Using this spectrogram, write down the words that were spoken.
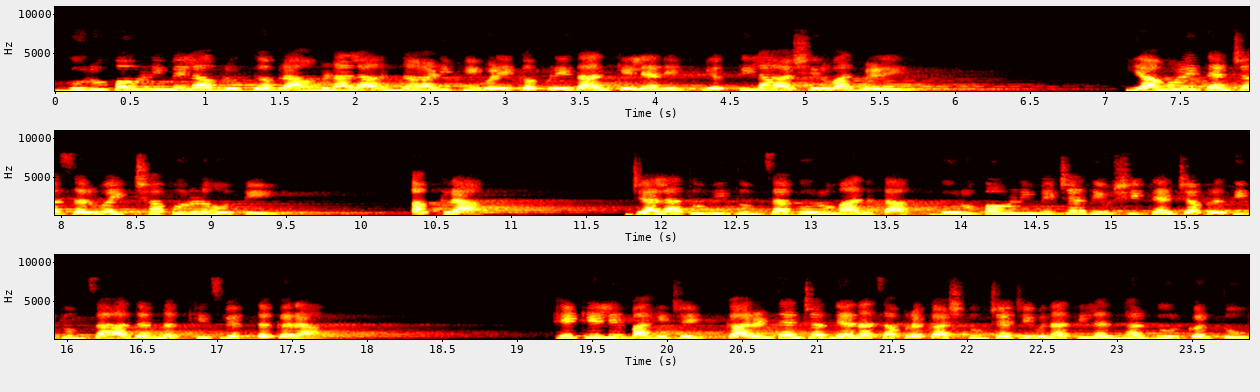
गुरुपौर्णिमेला वृद्ध ब्राह्मणाला अन्न आणि पिवळे कपडे दान केल्याने व्यक्तीला आशीर्वाद मिळेल. यामुळे त्यांच्या सर्व इच्छा पूर्ण होतील. अकरा. ज्याला तुम्ही तुमचा गुरु मानता गुरुपौर्णिमेच्या दिवशी त्यांच्याप्रती तुमचा आदर नक्कीच व्यक्त करा. हे केले पाहिजे कारण त्यांच्या ज्ञानाचा प्रकाश तुमच्या जीवनातील अंधार दूर करतो.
